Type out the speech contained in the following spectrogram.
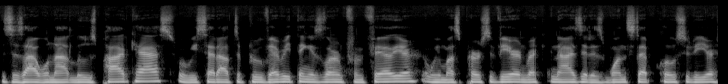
This is I Will Not Lose podcast, where we set out to prove everything is learned from failure, and we must persevere and recognize it as one step closer to your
